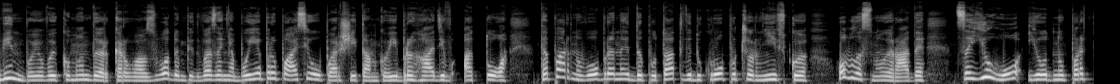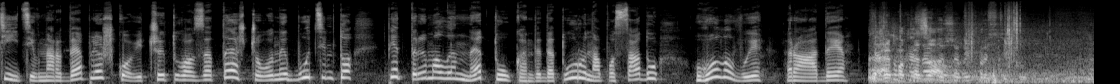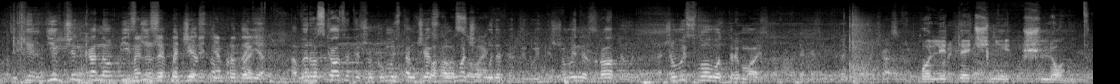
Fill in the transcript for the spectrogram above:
Він, бойовий командир, керував зводом підвезення боєприпасів у першій танковій бригаді в АТО. Тепер новообраний депутат від укропу Чернівської обласної ради. Це його і однопартійців нардеп Ляшко відчитував за те, що вони буцімто підтримали не ту кандидатуру на посаду голови ради. Вже Я показали. що ви проститут. Тільки дівчинка на бізнесі себе чесно продає, а ви розказуєте, що комусь там чесно в очі будете дивитися, що ви не зрадили, що ви слово тримаєте. Політичні шльонти.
